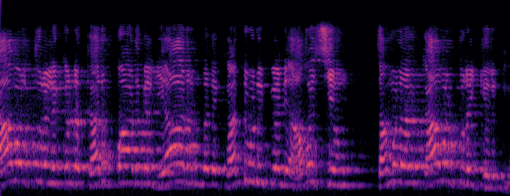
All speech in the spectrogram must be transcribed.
காவல்துறையில் இருக்கின்ற கருப்பாடுகள் யார் என்பதை கண்டுபிடிக்க வேண்டிய அவசியம் தமிழக காவல்துறைக்கு இருக்கு.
